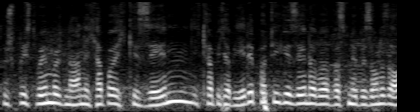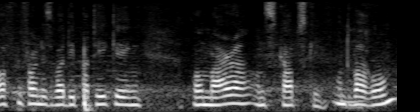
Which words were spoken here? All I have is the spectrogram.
Du sprichst Wimbledon an. Ich habe euch gesehen. Ich glaube, ich habe jede Partie gesehen, aber was mir besonders aufgefallen ist, war die Partie gegen O'Mara und Skapski. Und warum?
